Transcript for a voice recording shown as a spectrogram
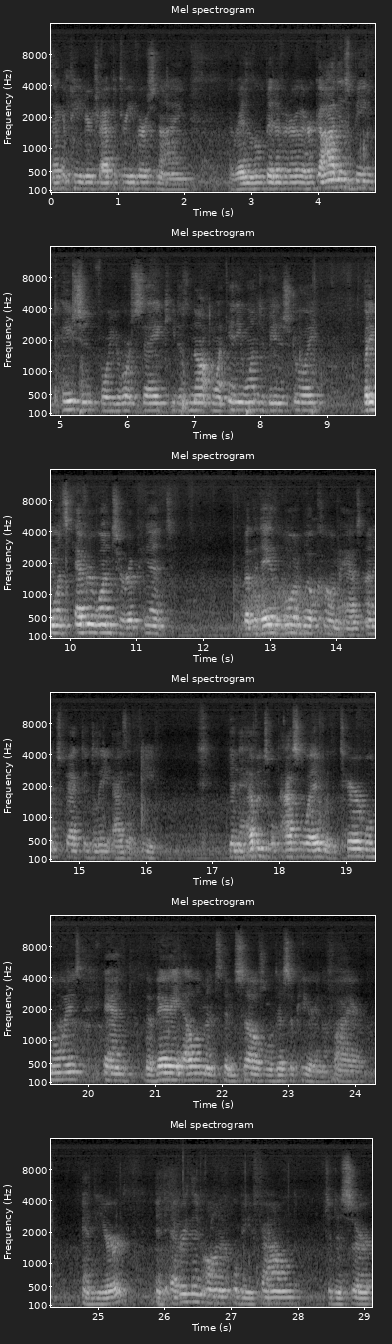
2 Peter chapter 3 verse 9 I read a little bit of it earlier. God is being patient for your sake. He does not want anyone to be destroyed, but He wants everyone to repent. But the day of the Lord will come as unexpectedly as a thief. Then the heavens will pass away with a terrible noise, and the very elements themselves will disappear in the fire. And the earth and everything on it will be found to deserve,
